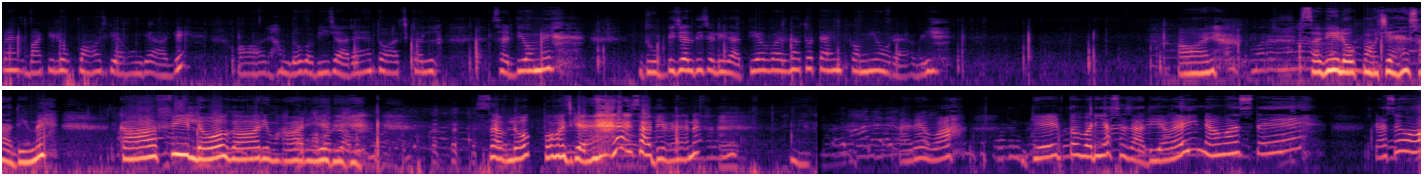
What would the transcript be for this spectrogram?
फ्रेंड्स बाकी लोग पहुँच गए होंगे आगे और हम लोग अभी जा रहे हैं तो आजकल सर्दियों में धूप भी जल्दी चली जाती है वरना तो टाइम कम ही हो रहा है अभी। और सभी लोग पहुँचे हैं शादी में। काफ़ी लोग और और ये देखिए सब लोग पहुँच गए हैं शादी में है ना? अरे वाह गेट तो बढ़िया सजा दिया भाई नमस्ते। कैसे हो?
